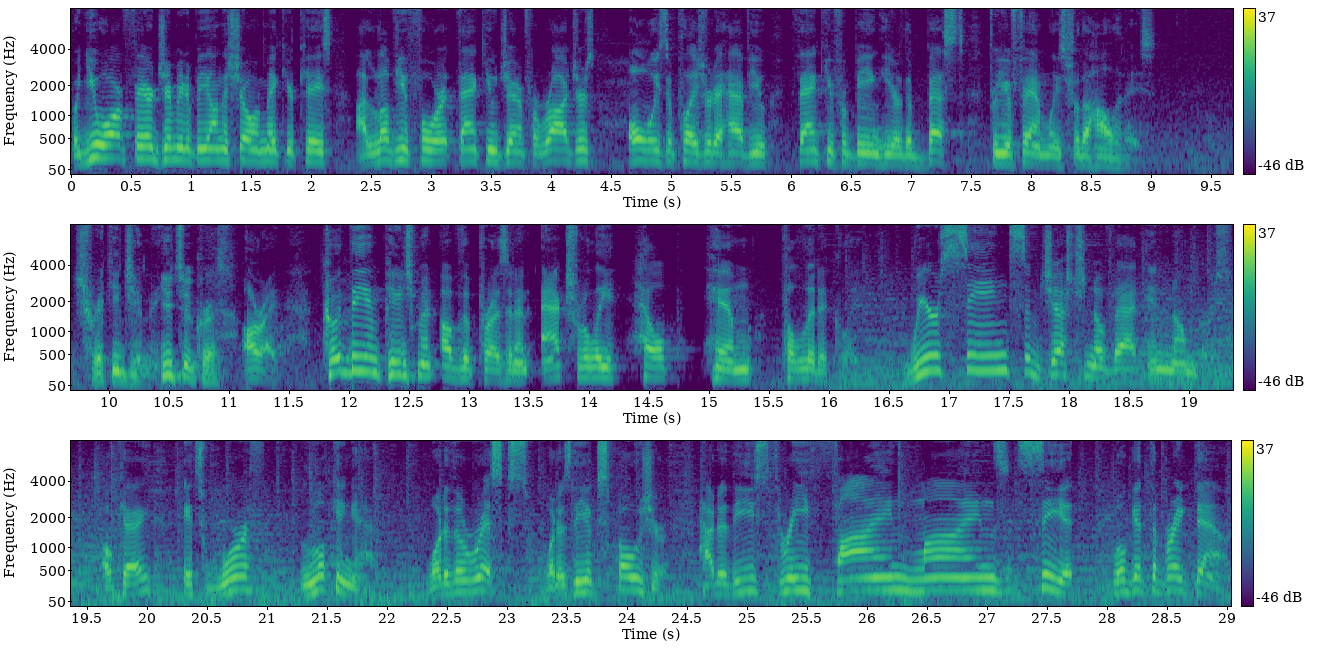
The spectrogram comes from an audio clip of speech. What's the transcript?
But you are fair, Jimmy, to be on the show and make your case. I love you for it. Thank you, Jennifer Rogers. Always a pleasure to have you. Thank you for being here. The best for your families for the holidays. Tricky Jimmy. You too, Chris. All right. Could the impeachment of the president actually help him politically? We're seeing suggestion of that in numbers. Okay? It's worth looking at. What are the risks? What is the exposure? How do these three fine minds see it? We'll get the breakdown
